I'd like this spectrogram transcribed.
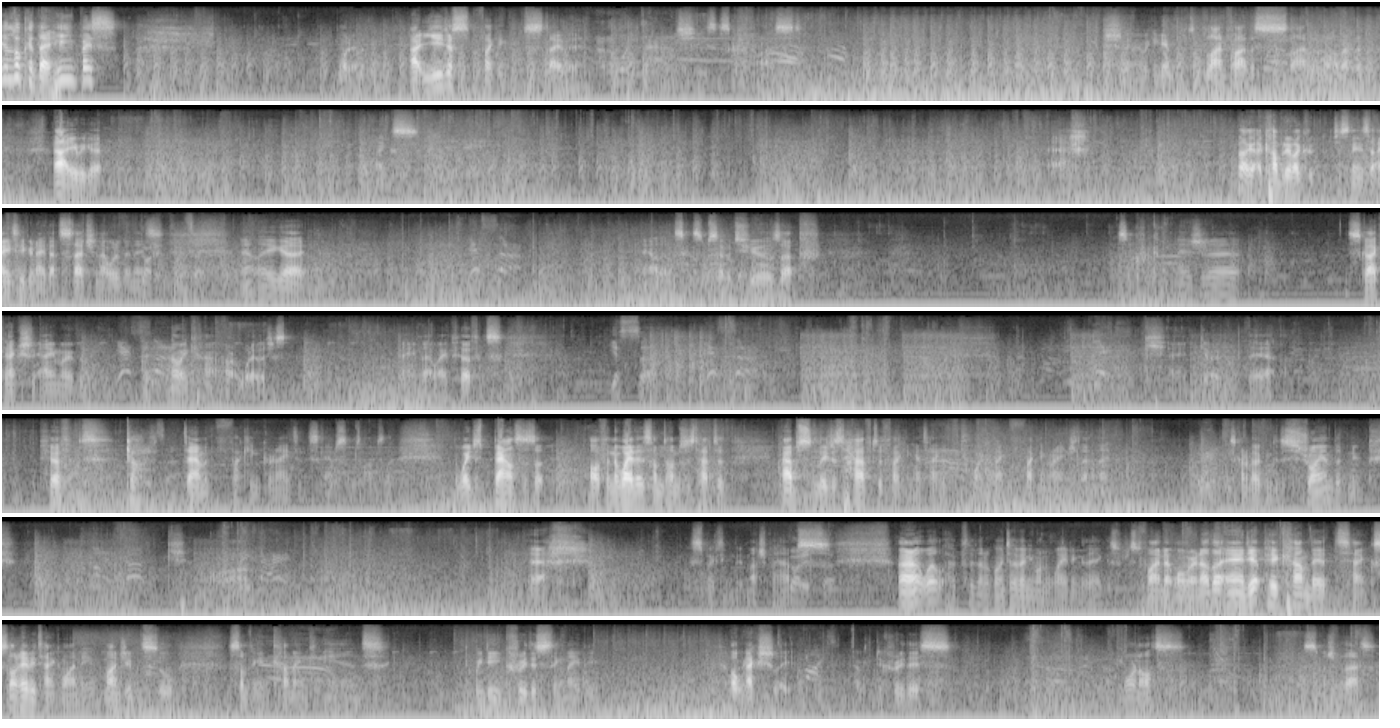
Yeah, look at that. He base... Whatever. Alright, you just fucking stay there. Jesus Christ. Actually, maybe we can get him to blind fire the sniper while we're at it. Ah, here we go. Thanks. Ah. Well, I can't believe I could just needed to AT grenade that statue and that would have been it. Yeah, there you go. Yes, sir. Now let's get some saboteurs up. As a quick measure. This guy can actually aim over. Yes, sir. No, he can't. Or whatever, just aim that way. Perfect. Yes, sir. Yes, sir. Perfect. God, damn it, fucking grenades in this game sometimes. Like, the way it just bounces off, and the way that sometimes just have to, absolutely just have to fucking attack at point blank fucking range, don't they? Just kind of hoping to destroy him, but nope. Come on. Ugh. Expecting a bit much, perhaps. Alright, well, hopefully they're not going to have anyone waiting there. I Guess we'll just find out one way or another. And yep, here come their tanks. Not heavy tank, mind you, mind you but still something incoming. And can we decrew this thing, maybe? Oh, actually, no, we can decrew this. Or not. So much for that.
